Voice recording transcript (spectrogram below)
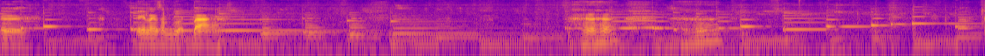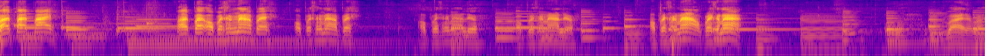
เออนี่กำลังสำรวจบ้างไปไปไปไปไปออกไปข้างหน้าไป ออกไปข้างหน้าไป ออกไปข้างหน้าเร็ว ออกไปข้างหน้าเร็ว ออกไปข้างหน้าออกไปข้างหน้าโอ้ยวุ่นวายเลยวะ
